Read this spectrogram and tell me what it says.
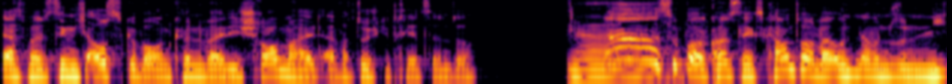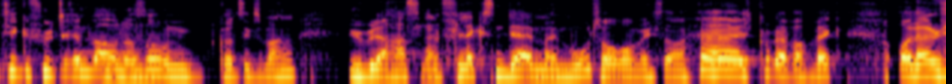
erstmal das Ding nicht ausgebauen können, weil die Schrauben halt einfach durchgedreht sind, so. Ah, super, fuck. konntest nichts countern, weil unten aber nur so eine Niete gefühlt drin war oder Mhm. so und konntest nichts machen. Übler Hassel, dann flexen der in meinem Motor rum. Ich so, ich guck einfach weg. Und dann,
